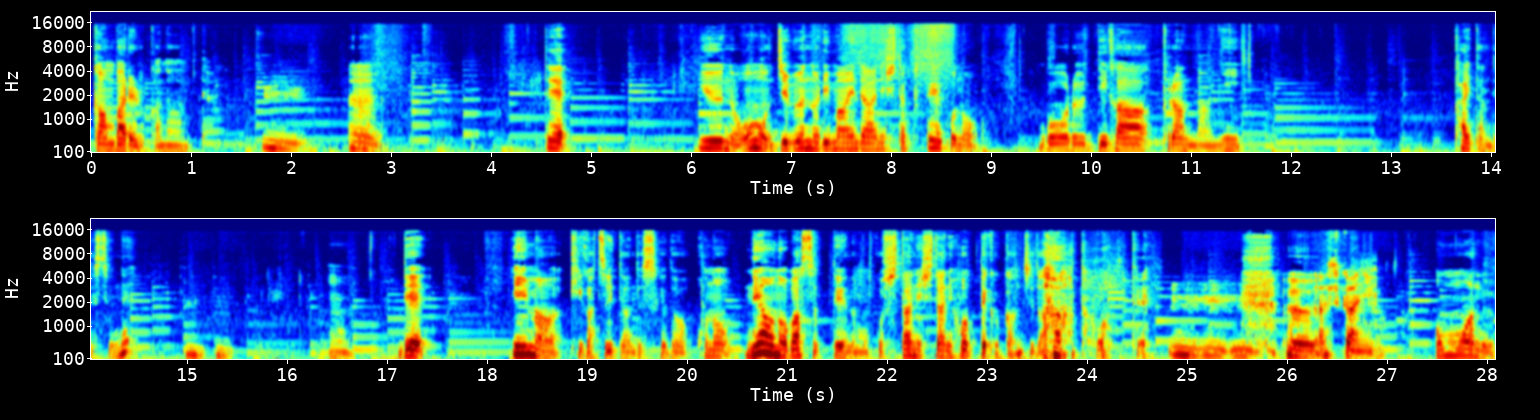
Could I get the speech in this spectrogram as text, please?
頑張れるかな、みたいな。うん。うん。っていうのを自分のリマインダーにしたくて、このゴールディガープランナーに書いたんですよね。うん。うん。うん。で、今気がついたんですけど、この根を伸ばすっていうのもこう下に下に掘っていく感じだなと思って。うん。うん。うん。うん。確かに。思わぬ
